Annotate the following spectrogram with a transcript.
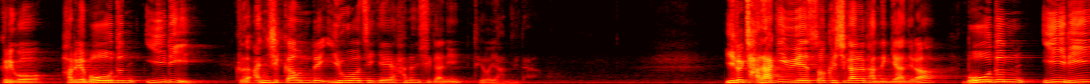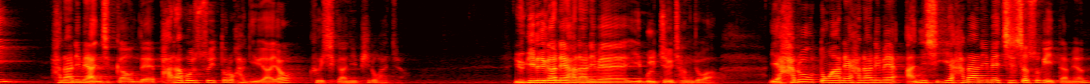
그리고 하루의 모든 일이 그 안식 가운데 이루어지게 하는 시간이 되어야 합니다. 일을 잘하기 위해서 그 시간을 갖는 게 아니라 모든 일이 하나님의 안식 가운데 바라볼 수 있도록 하기 위하여 그 시간이 필요하죠. 6일간의 하나님의 이 물질 창조와 이 하루 동안의 하나님의 안식이 하나님의 질서 속에 있다면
